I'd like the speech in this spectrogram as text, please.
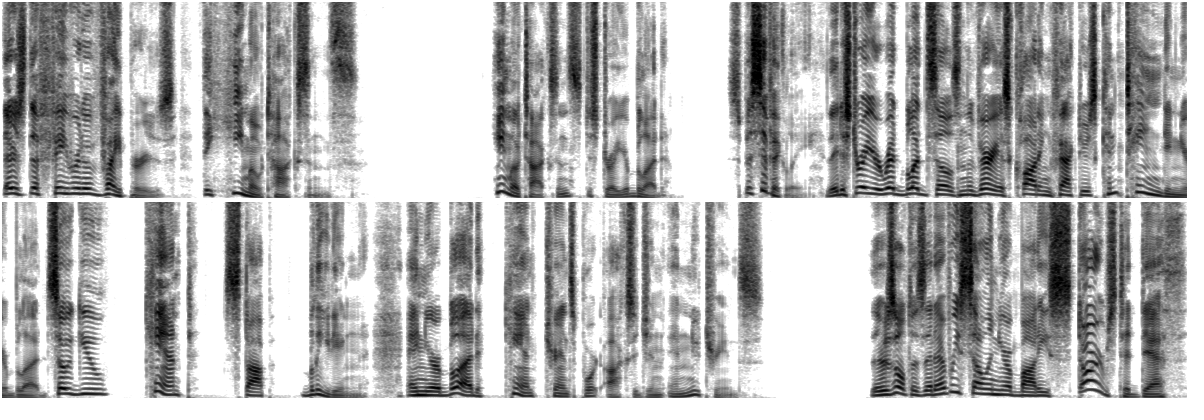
there's the favorite of vipers, the hemotoxins. Hemotoxins destroy your blood. Specifically, they destroy your red blood cells and the various clotting factors contained in your blood, so you can't stop bleeding, and your blood can't transport oxygen and nutrients. The result is that every cell in your body starves to death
